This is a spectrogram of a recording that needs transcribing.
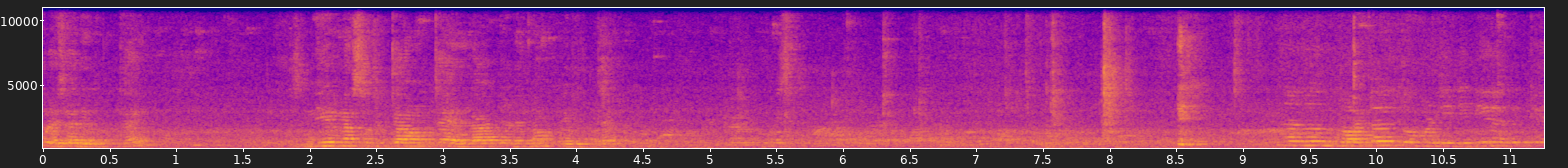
ಪ್ರೆಷರ್ ಇರುತ್ತೆ. ನೀರಿನ ಸುತ್ತಮುತ್ತ ಎಲ್ಲ ಕಡೆನೂ ಇರುತ್ತೆ. ಬಾಟಲ್ ತಗೊಂಡಿದ್ದೀನಿ. ಅದಕ್ಕೆ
